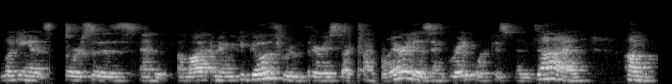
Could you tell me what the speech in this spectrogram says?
looking at sources and a lot, I mean, we could go through various doctrinal areas and great work has been done um,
